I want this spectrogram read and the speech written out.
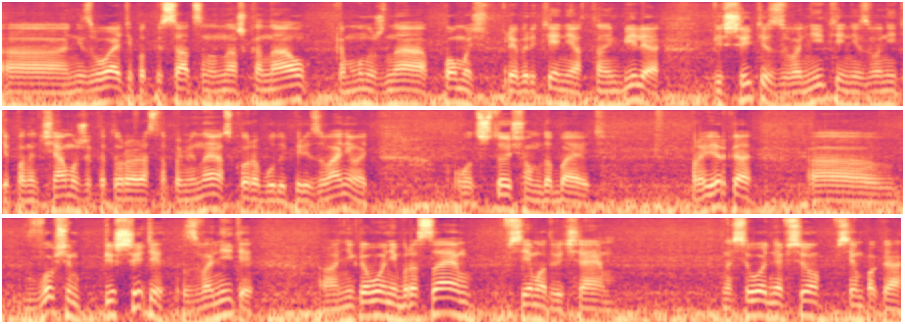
Э, Не забывайте подписаться на наш канал. Кому нужна помощь в приобретении автомобиля, пишите, звоните, не звоните по ночам уже, который раз напоминаю, скоро буду перезванивать. Вот, что еще вам добавить? Проверка. э, В общем, пишите, звоните. Никого не бросаем, всем отвечаем. На сегодня все. Всем пока.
